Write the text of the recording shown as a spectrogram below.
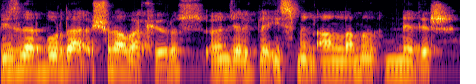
Bizler burada şuna bakıyoruz. Öncelikle ismin anlamı nedir?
